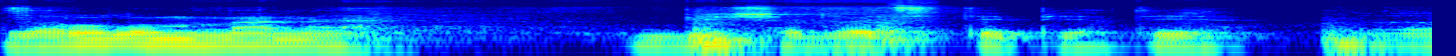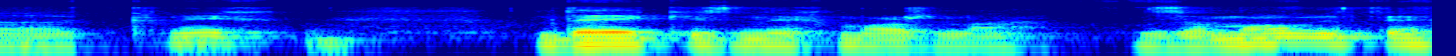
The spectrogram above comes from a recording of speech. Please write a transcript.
Загалом в мене більше 25 е, книг. Деякі з них можна замовити.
